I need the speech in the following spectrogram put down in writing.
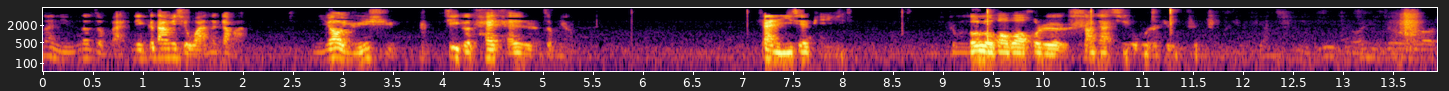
那你那怎么办？你跟他们一起玩那干嘛？你要允许这个开台的人怎么样，占你一些便宜，搂搂抱抱或者上下其手或者这种这种什么这样的。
